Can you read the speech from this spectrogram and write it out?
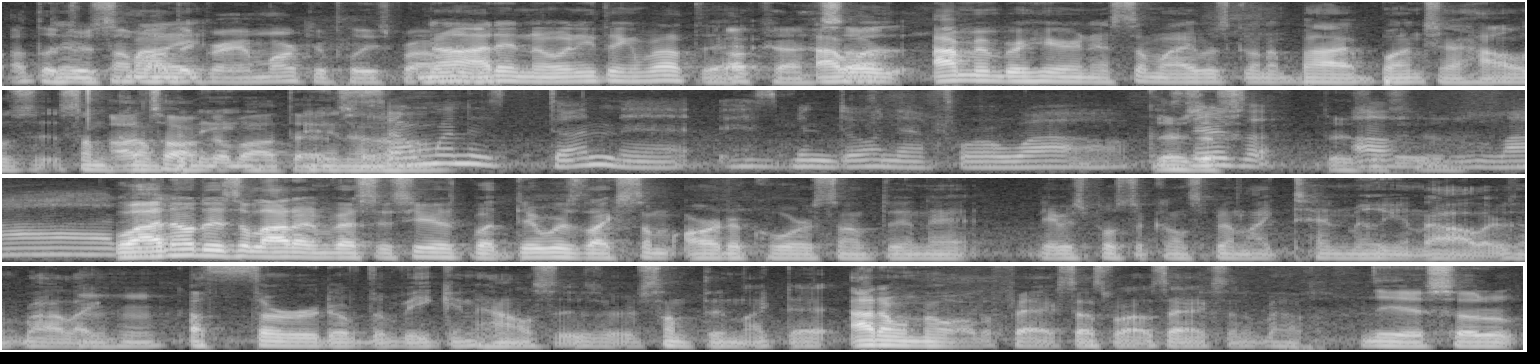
I thought you were There's talking about the Grand Marketplace property. No, I didn't know anything about that. Okay, I so- was. I remember hearing that somebody was going to buy a bunch of houses. Some I'll talk about that and, too. uh, Someone has done that, has been doing that for a while. There's a there's, f- a, there's a a, few. lot. Well, I know there's a lot of investors here, but there was like some article or something that they were supposed to come spend like ten million dollars and buy like Mm-hmm. a third of the vacant houses or something like that. I don't know all the facts. That's what I was asking about. Yeah, so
